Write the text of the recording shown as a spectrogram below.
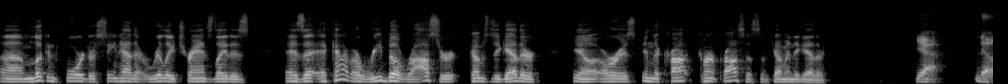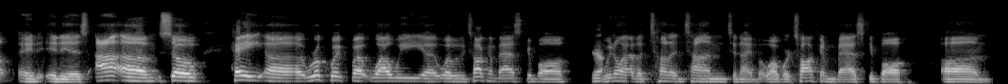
um, looking forward to seeing how that really translates as, as a, a, kind of a rebuilt roster comes together, you know, or is in the current process of coming together. Yeah, no, it, it is. I, um, so, hey, uh, real quick, but while we, uh, while we're talking basketball, yeah. We don't have a ton of time tonight, but while we're talking basketball, um,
